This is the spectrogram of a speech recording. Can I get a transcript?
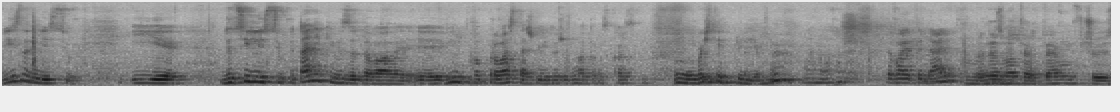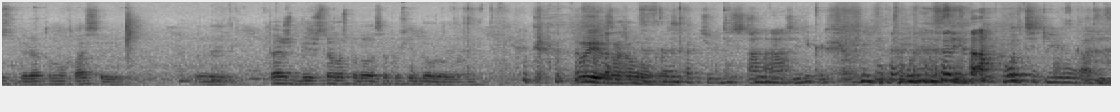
обізнаністю і доцільністю питань, які ви задавали. Е, Він про вас теж мені дуже багато розказував. О, бачите, як приємно. Давайте далі. Мене звати Артем, вчусь в 9 класі. Е, Теж більш всього сподобався похід до уролога. Ну і загалом. Так, більш лікар. Хлопчики його радість.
